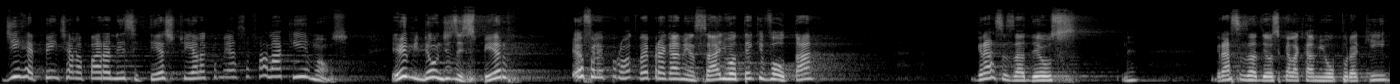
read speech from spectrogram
De repente ela para nesse texto e ela começa a falar aqui, irmãos. Eu me deu um desespero. Eu falei, pronto, vai pregar a mensagem, vou ter que voltar. Graças a Deus? Graças a Deus que ela caminhou por aqui,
